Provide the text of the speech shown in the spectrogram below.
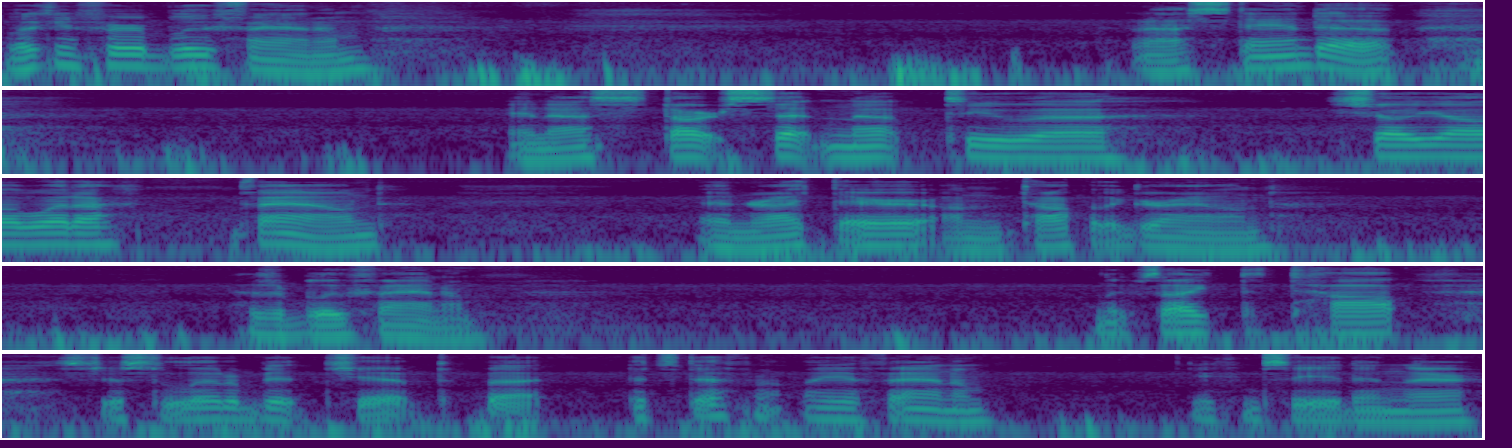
looking for a blue phantom. And I stand up and I start setting up to uh, show y'all what I found. And right there on the top of the ground is a blue phantom. Looks like the top is just a little bit chipped, but it's definitely a Phantom. You can see it in there.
